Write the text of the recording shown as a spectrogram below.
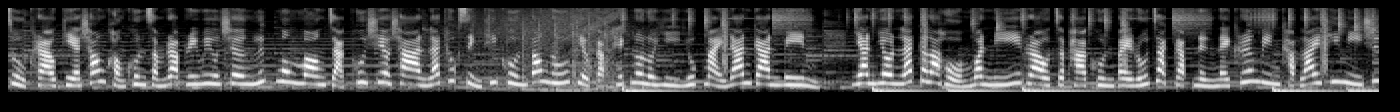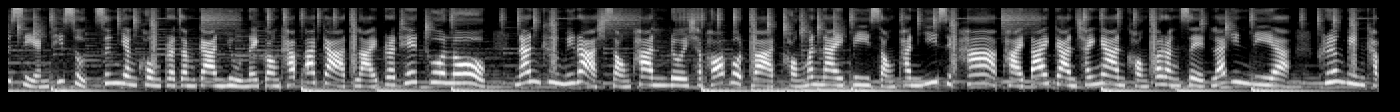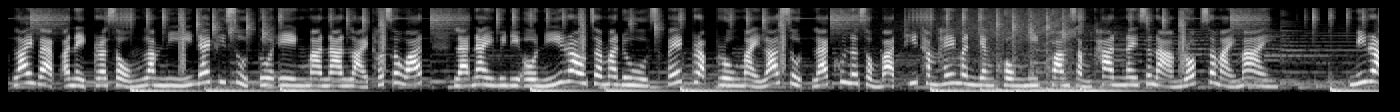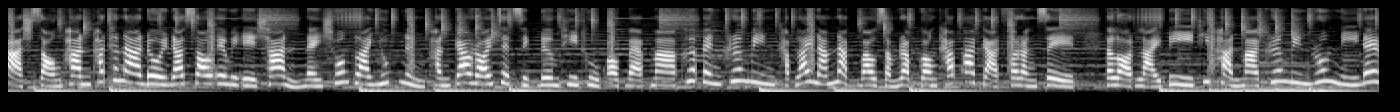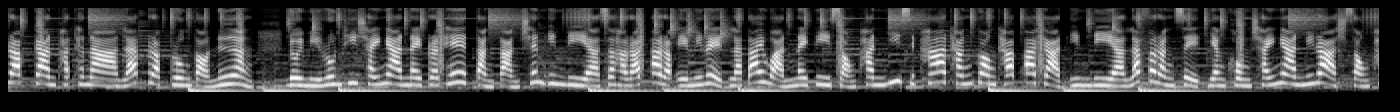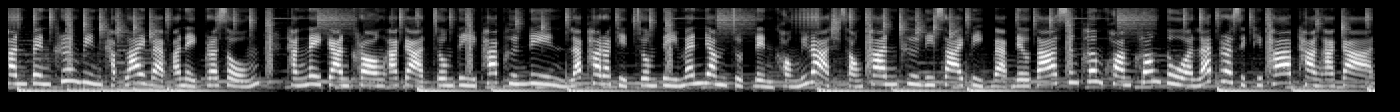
สู่คราวเกียร์ช่องของคุณสำหรับรีวิวเชิงลึกมุมมองจากผู้เชี่ยวชาญ และทุกสิ่งที่คุณต้องรู้เกี่ยวกับเทคโนโลยียุคใหม่ด้านการบิน ยานยนต์และกลาโหมวันนี้เราจะพาคุณไปรู้จักกับหนึ่งในเครื่องบินขับไล่ที่มีชื่อเสียงที่สุด ซึ่งยังคงประจำการอยู่ในกองทัพอากาศหลายประเทศทั่วโลก นั่นคือมิราช2000 โดยเฉพาะบทบาทของมันในปี 2025 ภายใต้การใช้งานของฝรั่งเศสและอินเดีย เครื่องบินขับไล่แบบอเนกประสงค์ลำนี้ได้พิสูจน์ตัวเองมานานหลายทศวรรษ และในวิดีโอนี้เราจะมาดูสเปคปรับปรุงใหม่ล่าสุด และคุณสมบัติที่ทำให้มันยังคงมีความสำคัญในสนามรบสมัยใหม่ มิราช2000 พัฒนาโดย Dassault Aviation ในช่วงปลายยุค 1970 เดิมทีถูกออกแบบมาเพื่อเป็นเครื่องบินขับไล่น้ำหนักเบาสำหรับกองทัพอากาศฝรั่งเศส ตลอดหลายปีที่ผ่านมาเครื่องบินรุ่นนี้ได้รับการพัฒนาและปรับปรุงต่อเนื่อง โดยมีรุ่นที่ใช้งานในประเทศต่างๆ เช่น อินเดีย สหรัฐอาหรับเอมิเรตส์และไต้หวันในปี 2025 ทั้งกองทัพอากาศอินเดีย และฝรั่งเศสยังคงใช้งานมิราช 2000 เป็นเครื่องบินขับไล่แบบอเนกประสงค์ทั้งในการครองอากาศโจมตีภาคพื้นดิน และภารกิจโจมตีแม่นยำจุดเด่นของมิราช2000 คือดีไซน์ปีกแบบเดลต้าซึ่งเพิ่มความคล่องตัวและประสิทธิภาพทางอากาศ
